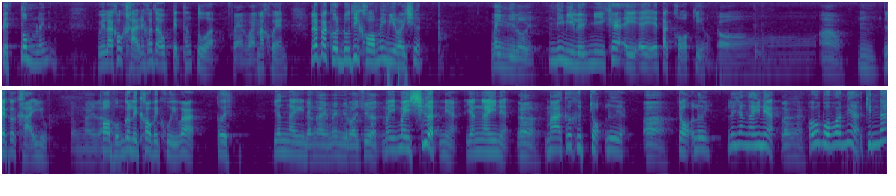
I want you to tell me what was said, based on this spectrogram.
เป็ดต้มอะไรนั่นน่ะเวลาเขาขายเนี่ยเขาจะเอาเป็ดทั้งตัวแขวนไว้มาแขวน แล้วปรากฏดูที่คอไม่มีรอยเชือด ไม่มีเลย ไม่มีเลยมีแค่ไอ้ไอ้ไอ้ตะขอเกี่ยวอ๋ออ้าวอืมแล้วก็ขายอยู่ยังไงล่ะพ่อผมก็เลยเข้าไปคุยว่าเฮ้ย ยังไงเนี่ยัยงไงไม่มีรอยเชือด ไม่ไม่เชือดเนี่ยยังไงเนี่ยเออมาก็คือเจาะเลยอะอ่าเจาะเลย แล้วยังไงเนี่ยแล้วไงเขาก็บอกว่าเนี่ยกินได้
